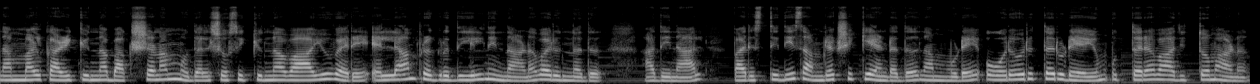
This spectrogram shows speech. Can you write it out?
നമ്മൾ കഴിക്കുന്ന ഭക്ഷണം മുതൽ ശ്വസിക്കുന്ന വായു വരെ എല്ലാം പ്രകൃതിയിൽ നിന്നാണ് വരുന്നത്. അതിനാൽ പരിസ്ഥിതി സംരക്ഷിക്കേണ്ടത് നമ്മുടെ ഓരോരുത്തരുടെയും ഉത്തരവാദിത്വമാണ്.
